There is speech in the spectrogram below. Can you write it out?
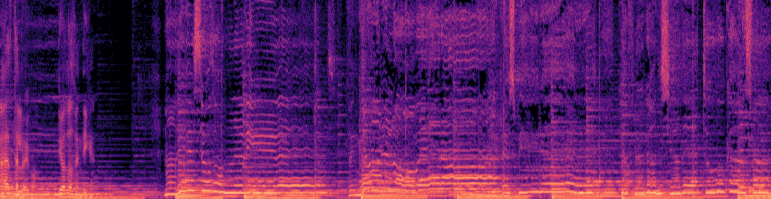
Hasta luego. Dios los bendiga. Maestro, ¿dónde vives? Vengan lo verán. Respire la fragancia de tu casa,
